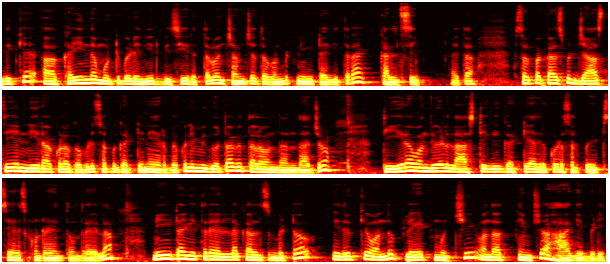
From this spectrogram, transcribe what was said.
ಇದಕ್ಕೆ ಕೈಯಿಂದ ಮುಟ್ಟಬೇಡಿ ನೀರು ಬಿಸಿ ಇರುತ್ತಲ್ಲ, ಒಂದು ಚಮಚ ತೊಗೊಂಡ್ಬಿಟ್ಟು ನೀಟಾಗಿ ಈ ಥರ ಕಲಸಿ. ಆಯಿತಾ? ಸ್ವಲ್ಪ ಕಲಿಸ್ಬಿಟ್ಟು ಜಾಸ್ತಿ ನೀರು ಹಾಕೊಳ್ಳೋಕೆ ಹೋಗ್ಬಿಡಿ, ಸ್ವಲ್ಪ ಗಟ್ಟಿನೇ ಇರಬೇಕು. ನಿಮಗೆ ಗೊತ್ತಾಗುತ್ತಲ್ಲ ಒಂದು ಅಂದಾಜು? ತೀರಾ ಒಂದು ವೇಳೆ ಲಾಸ್ಟಿಗೆ ಗಟ್ಟಿ ಆದರೂ ಕೂಡ ಸ್ವಲ್ಪ ಹಿಟ್ಟು ಸೇರಿಸ್ಕೊಂಡ್ರೆ ಏನು ತೊಂದರೆ ಇಲ್ಲ. ನೀಟಾಗಿ ಈ ಥರ ಎಲ್ಲ ಕಲಿಸ್ಬಿಟ್ಟು ಇದಕ್ಕೆ ಒಂದು ಪ್ಲೇಟ್ ಮುಚ್ಚಿ ಒಂದು ಹತ್ತು ನಿಮಿಷ ಹಾಗೆ ಬಿಡಿ.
